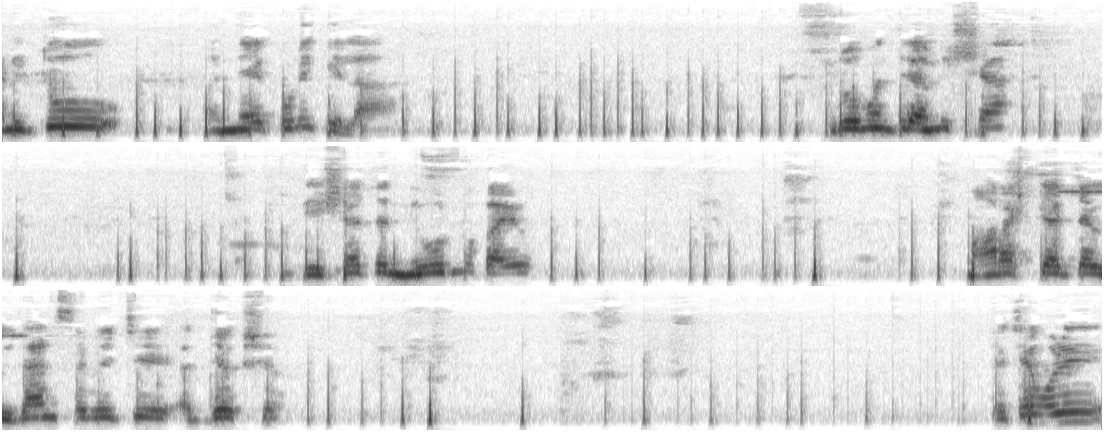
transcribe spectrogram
आणि तो अन्याय कोणी केला? गृहमंत्री अमित शहा? देशाचा निवडणूक आयोग? महाराष्ट्राच्या विधानसभेचे अध्यक्ष? त्याच्यामुळे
